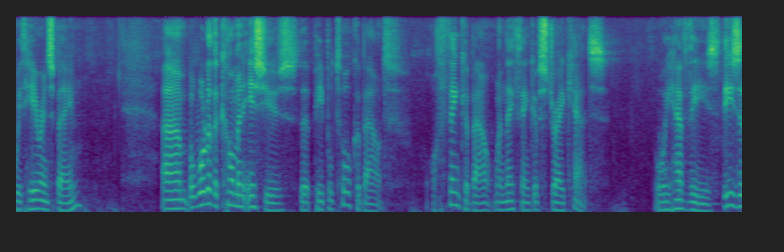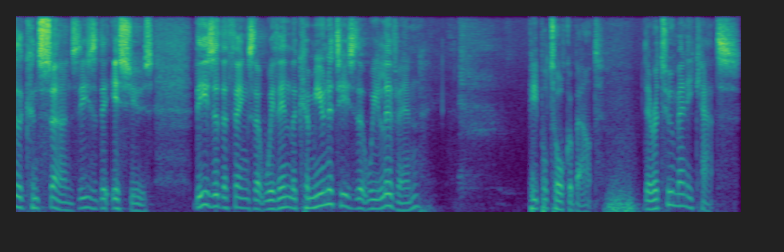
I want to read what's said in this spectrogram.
with here in Spain. Um, but what are the common issues that people talk about or think about when they think of stray cats? Well, we have these. These are the concerns, these are the issues. These are the things that within the communities that we live in, people talk about. There are too many cats.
